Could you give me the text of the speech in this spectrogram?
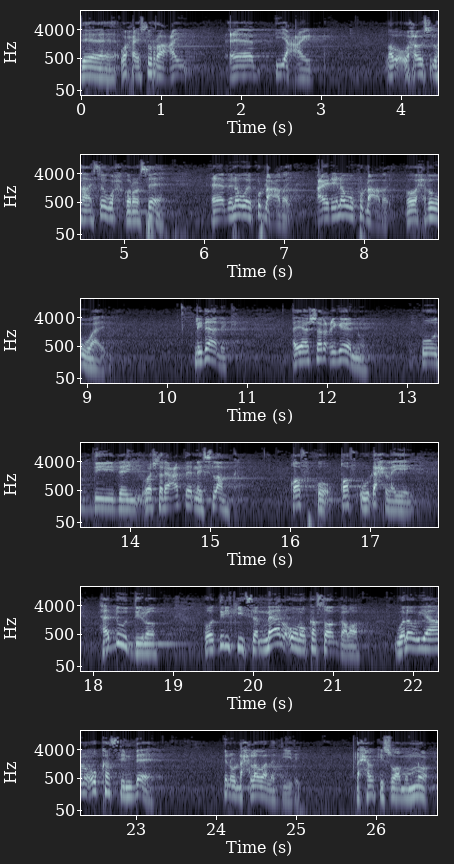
dee waxa isu raacay ceeb iyo caydh. Waxau islahaa isagu wax kororseeh ceebina way ku dhacday caydhina wuu ku dhacday oo waxba u waayay lidaalik ayaa sharcigeennu uu diiday waa shareecadeenna islaamka. Qofku qof uu dhexlayay hadduu dilo oo dilkiisa meel uunu ka soo galo walow yaanu u kasinbee inuu dhexlo waa diiday dhexalkiisu waa mamnuuc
